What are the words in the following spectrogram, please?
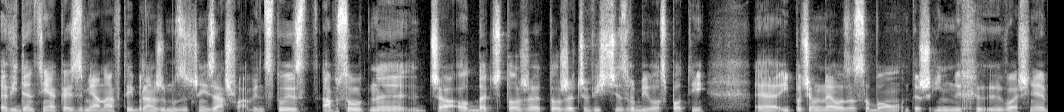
ewidentnie jakaś zmiana w tej branży muzycznej zaszła, więc tu jest absolutny, trzeba oddać to, że to rzeczywiście zrobiło Spotify e, i pociągnęło za sobą też innych e, właśnie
